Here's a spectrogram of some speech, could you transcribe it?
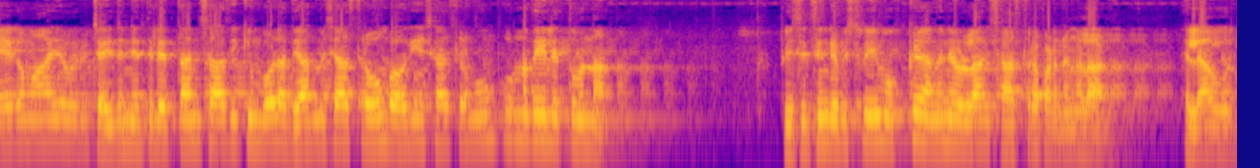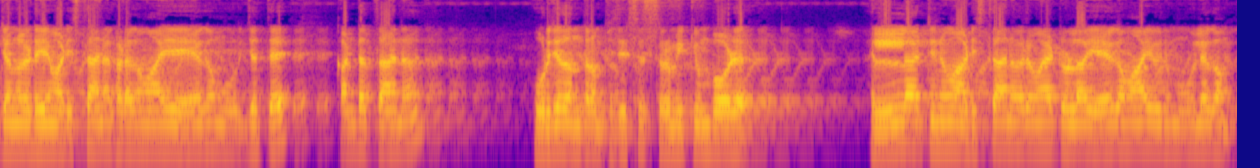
ഏകമായ ഒരു ചൈതന്യത്തിൽ എത്താൻ സാധിക്കുമ്പോൾ അധ്യാത്മശാസ്ത്രവും ഭൗതികശാസ്ത്രവും പൂർണതയിലെത്തുമെന്നാണ്. ഫിസിക്സും കെമിസ്ട്രിയും ഒക്കെ അങ്ങനെയുള്ള ശാസ്ത്ര പഠനങ്ങളാണ്. എല്ലാ ഊർജങ്ങളുടെയും അടിസ്ഥാന ഘടകമായ ഏകം ഊർജത്തെ കണ്ടെത്താൻ ഊർജതന്ത്രം ഫിസിക്സ് ശ്രമിക്കുമ്പോൾ എല്ലാറ്റിനും അടിസ്ഥാനപരമായിട്ടുള്ള ഏകമായ ഒരു മൂലകം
